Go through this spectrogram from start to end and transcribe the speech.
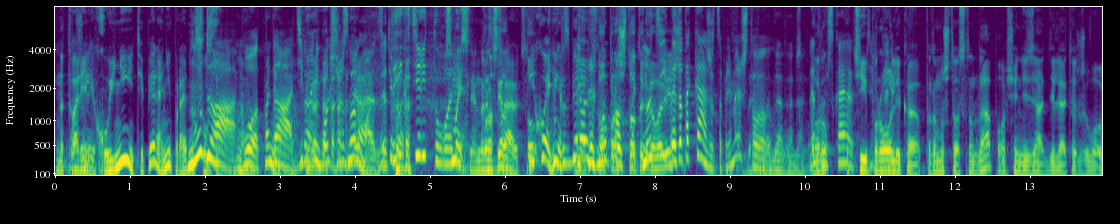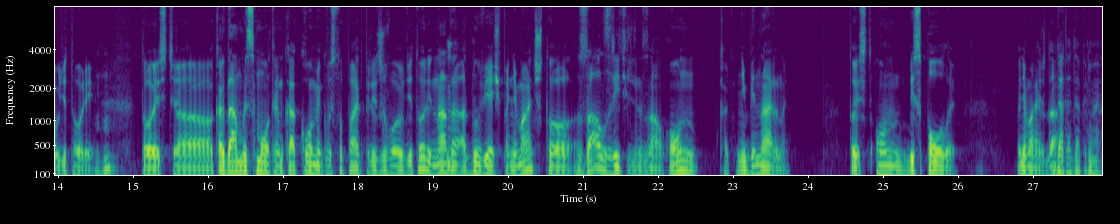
Натворили должны- хуйни, и теперь они про это Ну шутят. да, Ага, вот, понятно. да, типа они больше разбираются. Это типа, их территория. В смысле они Просто разбираются? Нихуя не разбираются, ну про просто... что ты Ну, говоришь? типа, это так кажется, понимаешь, что это мужская тип ролика, потому что стендап вообще нельзя отделять от живой аудитории. То есть, э, когда мы смотрим, как комик выступает перед живой аудиторией, надо одну вещь понимать, что зал, зрительный зал, он как не бинарный. То есть он бесполый. Понимаешь, да? Да-да-да, понимаю.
